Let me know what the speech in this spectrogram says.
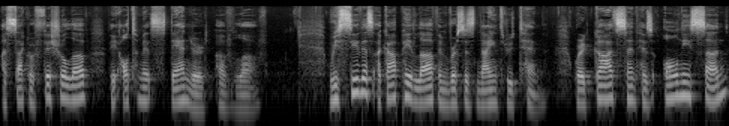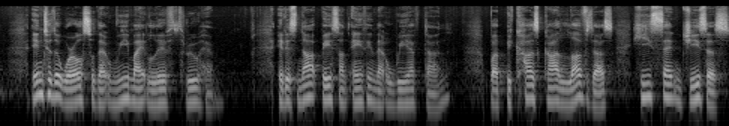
a sacrificial love, the ultimate standard of love. We see this agape love in verses 9 through 10, where God sent his only Son into the world so that we might live through him. It is not based on anything that we have done, but because God loves us, he sent Jesus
